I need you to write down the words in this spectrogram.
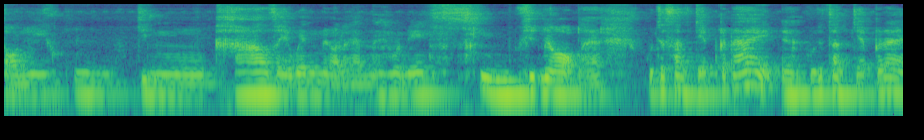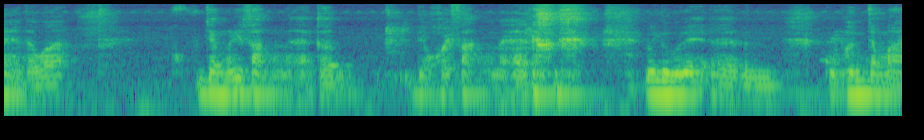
ตอนนี้กูกินข้าวเซเว่นไปก่อนแล้วกันวันนี้คิดไม่ออกนะฮะกูจะสั่งเก็บก็ได้เออกูจะสั่งเก็บก็ได้ แต่ว่า ยังไม่ได้สั่งนะฮะก็เดี๋ยวค่อยสั่งนะฮะ ไม่รู้เลยเออมันกูเพิ่งจะมา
